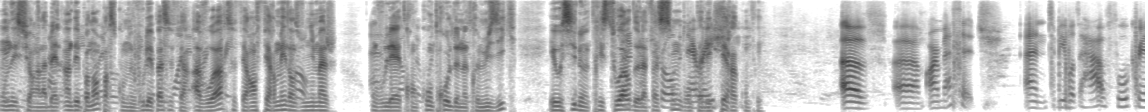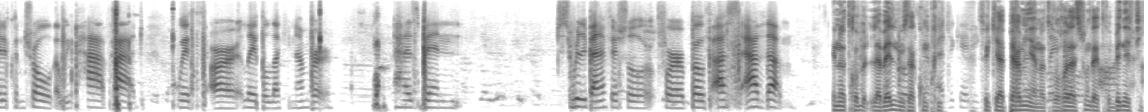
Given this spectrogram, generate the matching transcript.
On est sur un label indépendant parce qu'on ne voulait pas se faire avoir, se faire enfermer dans une image. On voulait être en contrôle de notre musique et aussi de notre histoire, de la façon dont elle était racontée. has been just really beneficial for both us and them. Et notre label nous a compris, ce qui a permis à notre relation d'être bénéfique.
